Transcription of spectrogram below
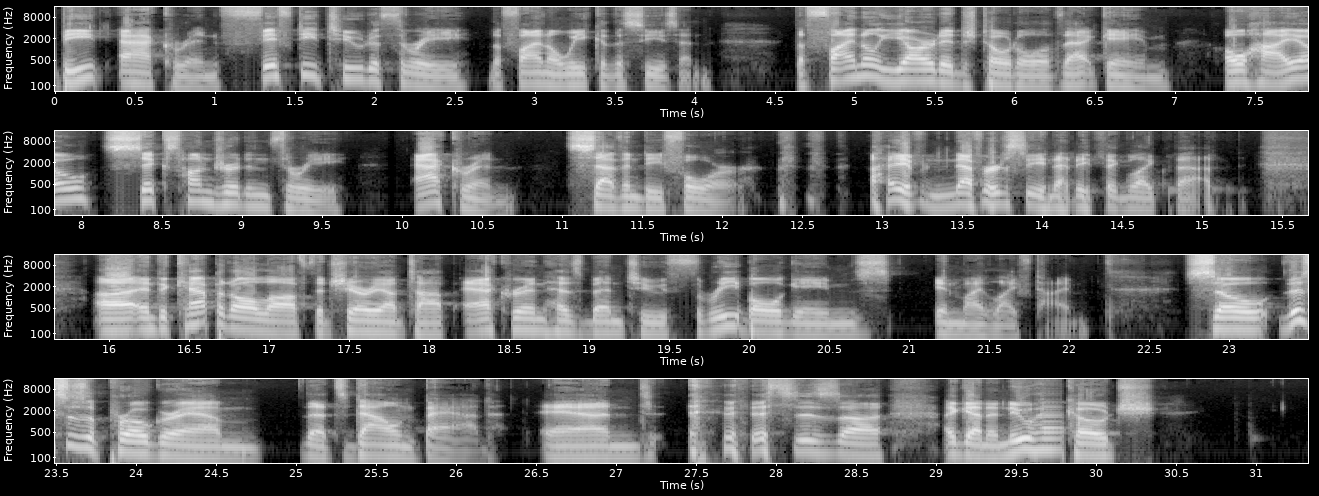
beat akron 52 to 3 the final week of the season the final yardage total of that game ohio 603 akron 74. I have never seen anything like that. Uh, and to cap it all off, the cherry on top, Akron has been to three bowl games in my lifetime. So this is a program that's down bad. And this is, uh, again, a new head coach.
